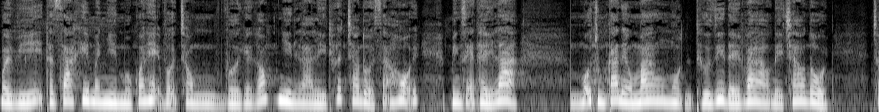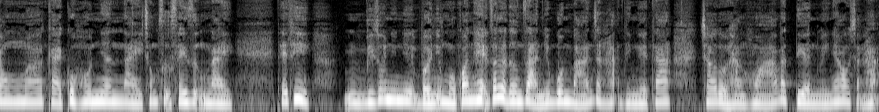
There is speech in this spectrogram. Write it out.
Bởi vì thật ra khi mà nhìn mối quan hệ vợ chồng với cái góc nhìn là lý thuyết trao đổi xã hội mình sẽ thấy là mỗi chúng ta đều mang một thứ gì đấy vào để trao đổi trong à, cái cuộc hôn nhân này trong sự xây dựng này. Thế thì ví dụ như với những mối quan hệ rất là đơn giản như buôn bán chẳng hạn thì người ta trao đổi hàng hóa và tiền với nhau chẳng hạn.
